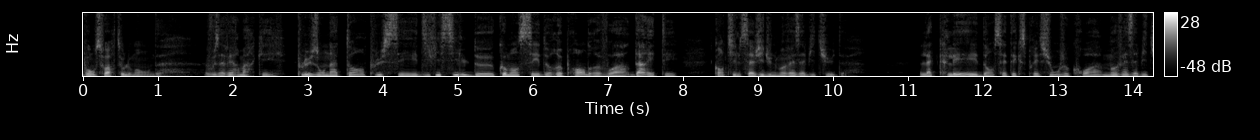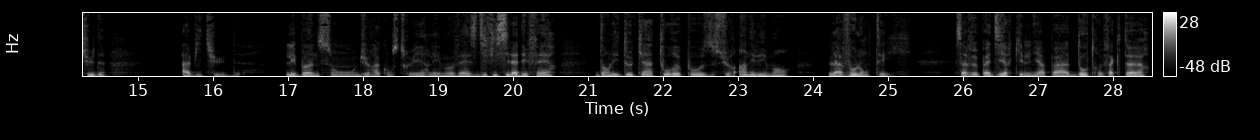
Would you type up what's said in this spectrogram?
Bonsoir tout le monde. Vous avez remarqué, plus on attend, plus c'est difficile de commencer, de reprendre, voire d'arrêter quand il s'agit d'une mauvaise habitude. La clé est dans cette expression, je crois, mauvaise habitude, habitude. Les bonnes sont dures à construire, les mauvaises difficiles à défaire. Dans les deux cas, tout repose sur un élément, la volonté. Ça veut pas dire qu'il n'y a pas d'autres facteurs,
